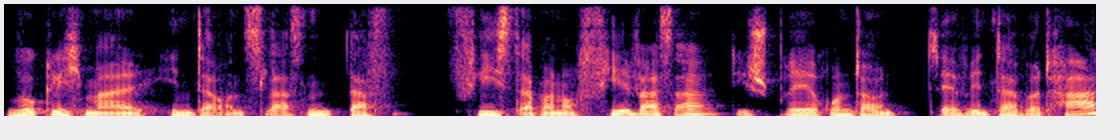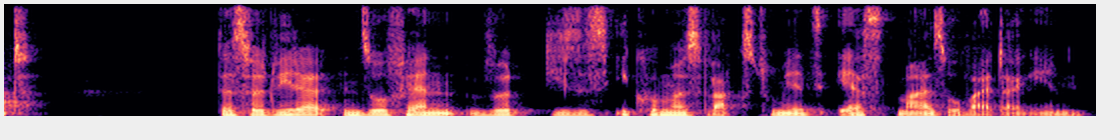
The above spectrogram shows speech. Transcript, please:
wirklich mal hinter uns lassen, da fließt aber noch viel Wasser die Spree runter und der Winter wird hart. Das wird wieder, insofern wird dieses E-Commerce-Wachstum jetzt erstmal so weitergehen.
